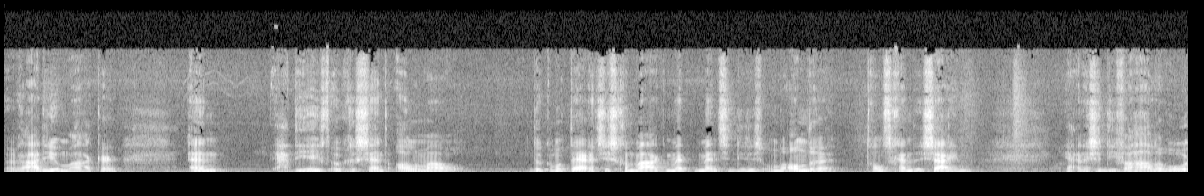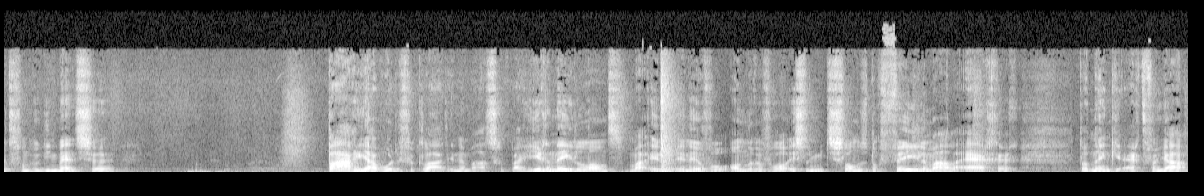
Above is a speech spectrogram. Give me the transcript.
radiomaker. En ja, die heeft ook recent allemaal documentairetjes gemaakt met mensen die dus onder andere transgender zijn. Ja, en als je die verhalen hoort van hoe die mensen paria worden verklaard in de maatschappij. Hier in Nederland, maar in, in heel veel andere, vooral islamitische landen, is het nog vele malen erger dan denk je echt van ja,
